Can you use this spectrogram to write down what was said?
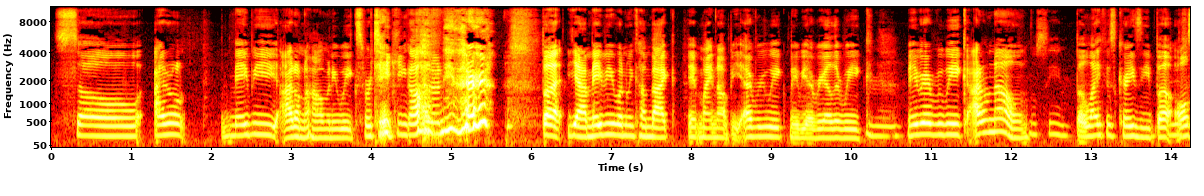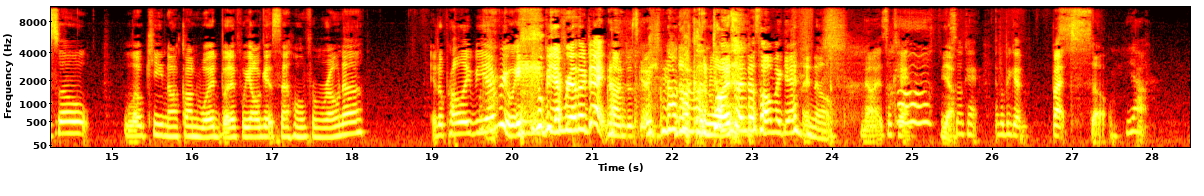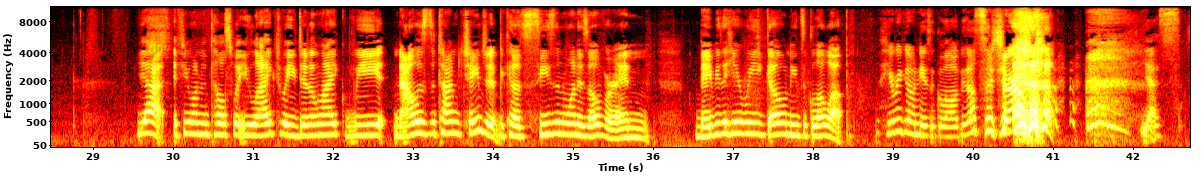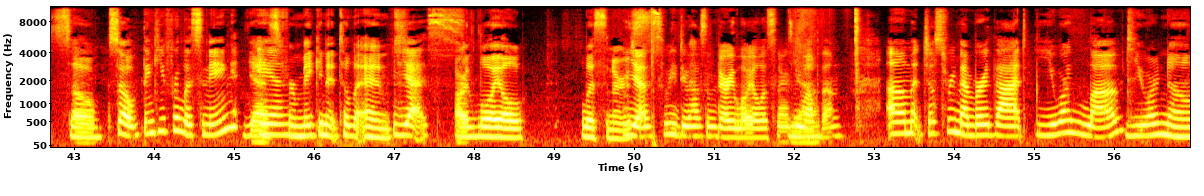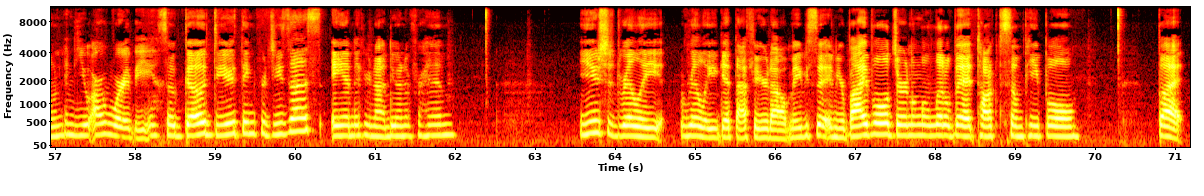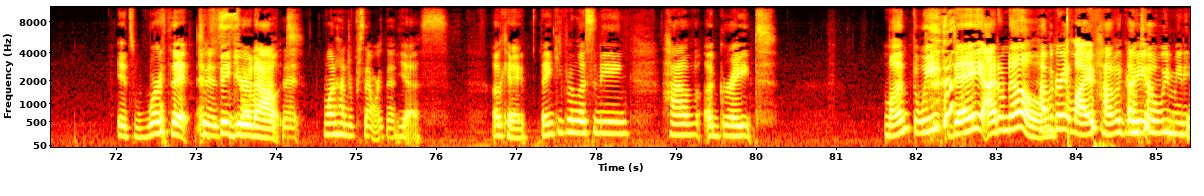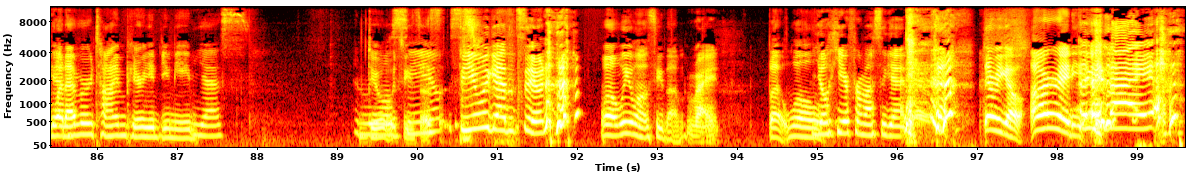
So I don't. Maybe I don't know how many weeks we're taking off. I don't either. But yeah, maybe when we come back, it might not be every week. Maybe every other week. Mm. Maybe every week. I don't know. We'll see. But life is crazy. But also, low key, knock on wood. But if we all get sent home from Rona, it'll probably be every week. It'll be every other day. No, I'm just kidding. Knock, Knock on on wood. Don't wood. send us home again. I know. No, it's okay. Ah. Yeah. It's okay. It'll be good. But So yeah. yeah, if you want to tell us what you liked, what you didn't like, we now is the time to change it because season one is over and maybe the here we go needs a glow up. Here we go needs a glow up. That's so true. yes. So So thank you for listening. yes, And for making it till the end. yes. Our loyal listeners. Yes, we do have some very loyal listeners. We love them. Um, just remember that you are loved You are known. and you are worthy. So go do your thing for Jesus, and if you're not doing it for Him, you should really, really get that figured out. Maybe sit in your Bible, journal a little bit, talk to some people, but it's worth it to It figure so it out. Worth it. 100% worth it. Yes. Okay. Thank you for listening. Have a great month, week, day. I don't know. Have a great life. Have a great until we meet again. whatever time period you need. Yes. And Do we it will with see Jesus. you see you again soon. Well, we won't see them, right. but we'll. You'll hear from us again. There we go. Alrighty. okay, bye.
